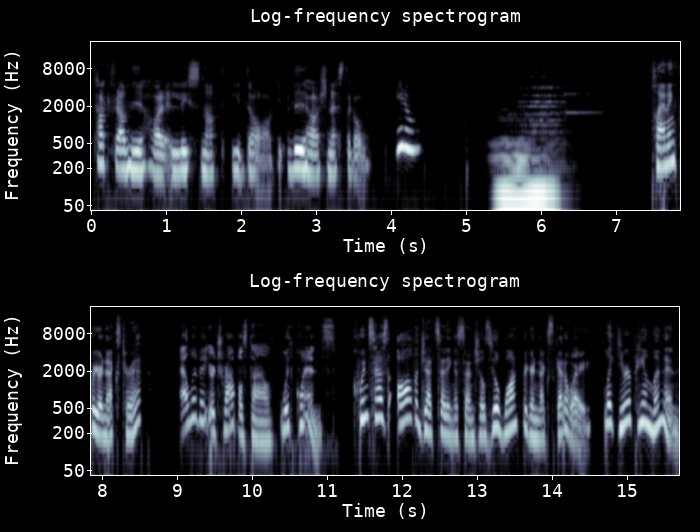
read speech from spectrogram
Tack för att ni har lyssnat idag. Vi hörs nästa gång. Hejdå! Planning for your next trip? Elevate your travel style with Quince. Quince has all the jet-setting essentials you'll want for your next getaway, like European linen,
